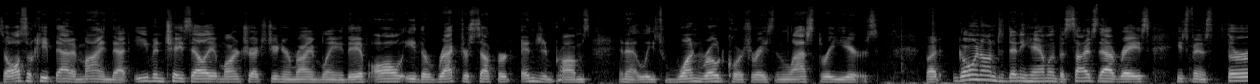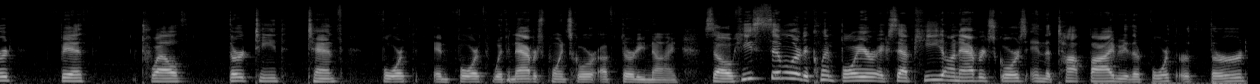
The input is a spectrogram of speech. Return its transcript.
So also keep that in mind that even Chase Elliott, Martin Truex Jr., and Ryan Blaney, they have all either wrecked or suffered engine problems in at least one road course race in the last three years. But going on to Denny Hamlin, besides that race, he's finished third, fifth, 12th, 13th, 10th, fourth and fourth with an average point score of 39. So he's similar to Clint Bowyer, except he on average scores in the top five, either fourth or third.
